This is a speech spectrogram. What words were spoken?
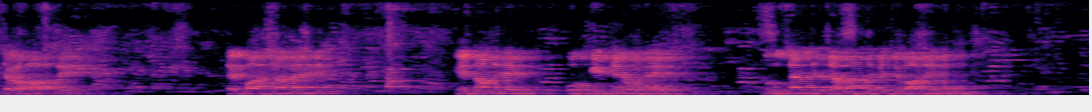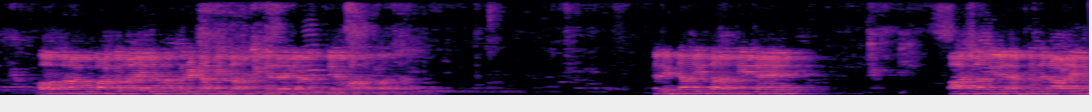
ਜਗ੍ਹਾ ਵਾਸਤੇ। ਤੇ ਪਾਤਸ਼ਾਹ ਨੇ ਇਹਨਾਂ ਦੇ ਉਹ ਕੀਤੇ ਹੋਏ ਗੁਰੂ ਸਾਹਿਬ ਦੇ ਚਰਨਾਂ ਦੇ ਵਿੱਚ ਵਾਅਦੇ ਨੂੰ ਬਹੁਤ ਰੰਗ ਭਾਗ ਲਾਏ ਇਹਨਾਂ ਨੂੰ ਕੈਨੇਡਾ ਦੀ ਧਰਤੀ ਤੇ ਲੈ ਗਿਆ ਗੁਰੂ ਤੇਗ ਬਹਾਦਰ ਪਾਤਸ਼ਾਹ। ਕੈਨੇਡਾ ਦੀ ਧਰਤੀ ਤੇ ਪਾਤਸ਼ਾਹ ਦੀ ਰਹਿਮਤ ਦੇ ਨਾਲ ਇਹ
